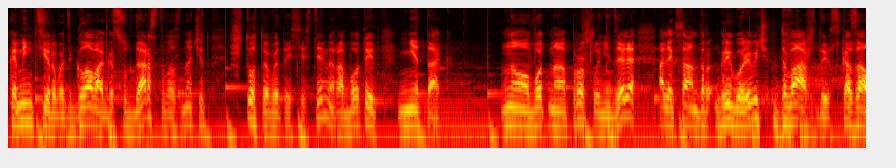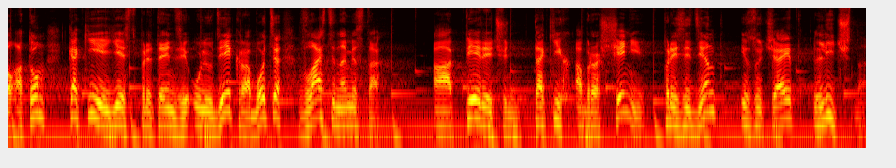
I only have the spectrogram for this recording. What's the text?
комментировать глава государства, значит, что-то в этой системе работает не так. Но вот на прошлой неделе Александр Григорьевич дважды сказал о том, какие есть претензии у людей к работе власти на местах. А перечень таких обращений президент изучает лично.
